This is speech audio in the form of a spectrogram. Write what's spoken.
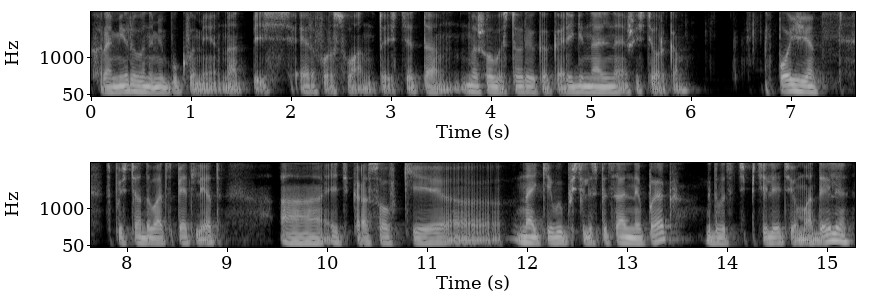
хромированными буквами надпись Air Force One. То есть это вошло в историю как оригинальная шестерка. Позже, спустя 25 лет, а, эти кроссовки э, Nike выпустили специальный пэк к 25-летию модели,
